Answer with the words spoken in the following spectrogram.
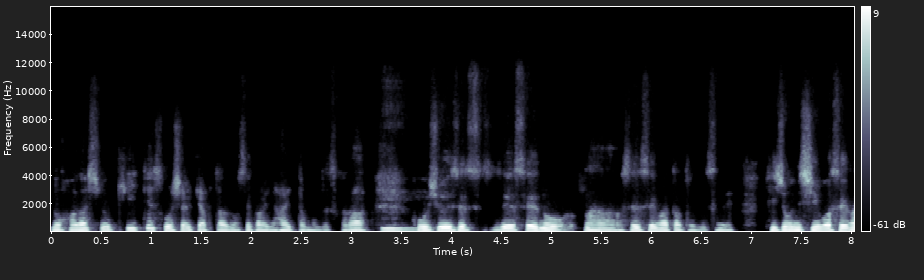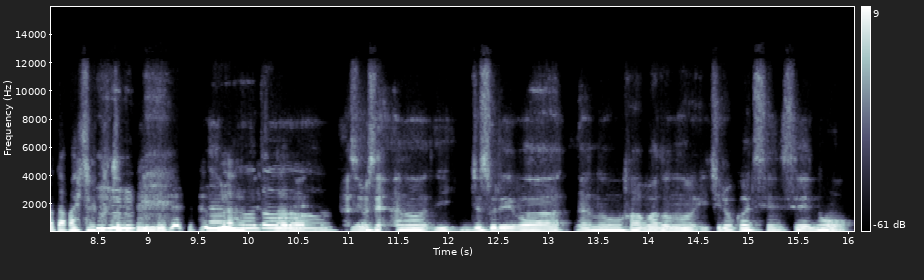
の話を聞いてソーシャルキャピタルの世界に入ったものですから、うん、公衆衛生の、まあ、先生方とですね、非常に親和性が高いということに なるほど。なるわけなんです、ね、すみません。あのじゃそれはあのハーバードの168先生の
